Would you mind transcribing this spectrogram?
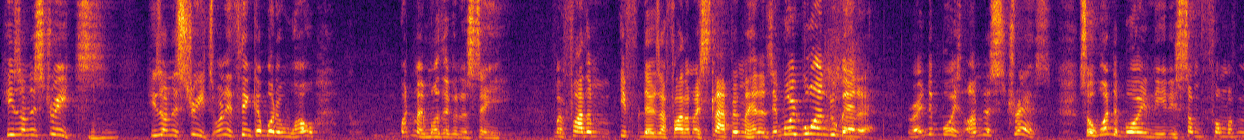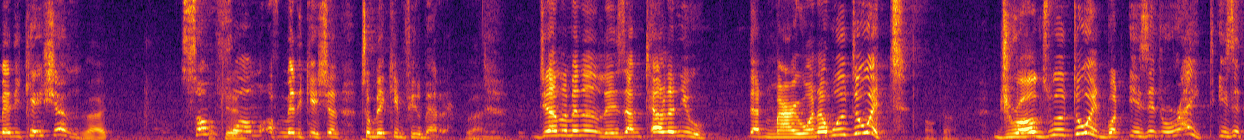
He's on the streets. Mm-hmm. He's on the streets. When you think about it, wow, what my mother gonna say? My father, if there's a father, I slap him in my head and say, boy, go and do better. Right? The boy's under stress. So what the boy needs is some form of medication Right, some Okay. form of medication to make him feel better. right. Gentlemen and ladies, I'm telling you that marijuana will do it. Okay. Drugs will do it, but is it right? Is it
